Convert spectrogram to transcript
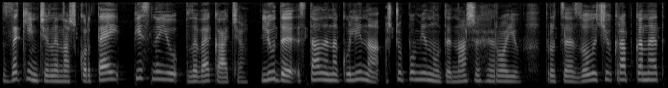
Закінчили наш кортей піснею Пливе кача. Люди стали на коліна, щоб помінути наших героїв. Про це золочів.нет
